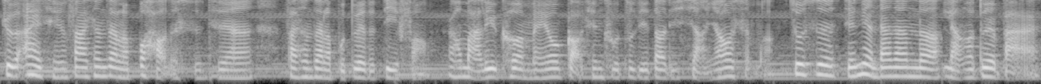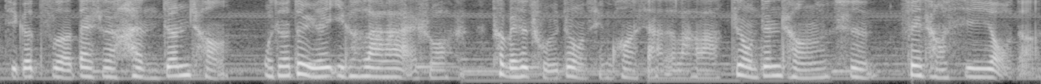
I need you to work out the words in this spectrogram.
这个爱情发生在了不好的时间，发生在了不对的地方。然后马利克没有搞清楚自己到底想要什么，就是简简单单的两个对白，几个字，但是很真诚。我觉得对于一个拉拉来说，特别是处于这种情况下的拉拉，这种真诚是非常稀有的。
